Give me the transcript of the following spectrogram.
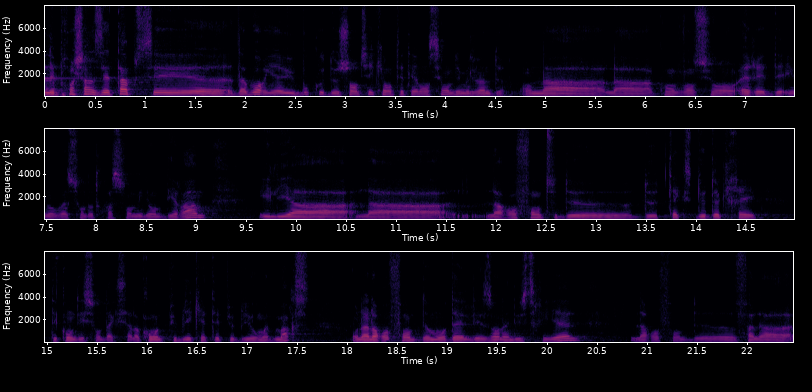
Les prochaines étapes, c'est euh, d'abord, il y a eu beaucoup de chantiers qui ont été lancés en 2022. On a la convention R&D Innovation de 300 millions de dirhams. Il y a la, refonte de, de textes, de décrets des conditions d'accès à la commande publique qui a été publiée au mois de mars. On a la refonte de modèles des zones industrielles, la refonte enfin la,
